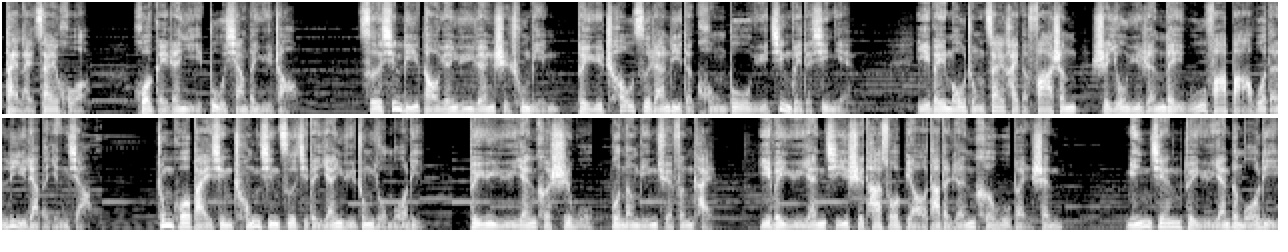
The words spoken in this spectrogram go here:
带来灾祸，或给人以不祥的预兆。此心理导源于原始出民对于超自然力的恐怖与敬畏的信念，以为某种灾害的发生是由于人类无法把握的力量的影响。中国百姓崇信自己的言语中有魔力。对于语言和事物不能明确分开，以为语言即是它所表达的人和物本身。民间对语言的魔力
